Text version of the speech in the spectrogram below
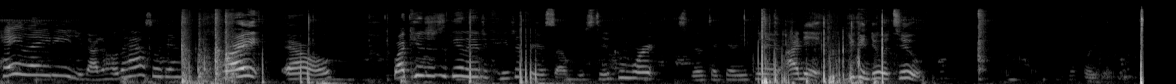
Hey, lady, you gotta hold the hassle down. Right? Ow. Why can't you just get an education for yourself? You still can work, still take care of your kid. I did. You can do it too.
